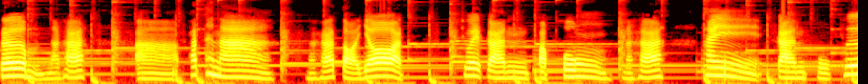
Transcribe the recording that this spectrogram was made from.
เริ่มนะคะพัฒนานะคะต่อยอดช่วยกันปรับปรุงนะคะให้การปลูกพื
